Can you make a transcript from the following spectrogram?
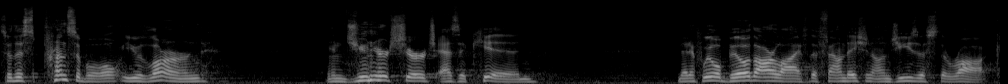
So, this principle you learned in junior church as a kid that if we will build our life, the foundation on Jesus, the rock,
